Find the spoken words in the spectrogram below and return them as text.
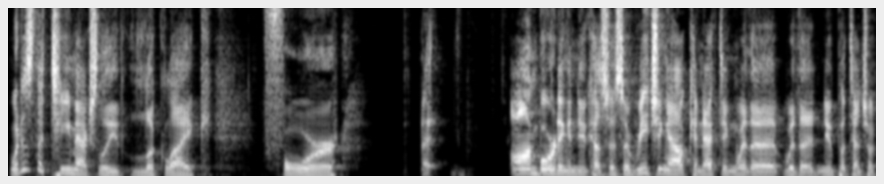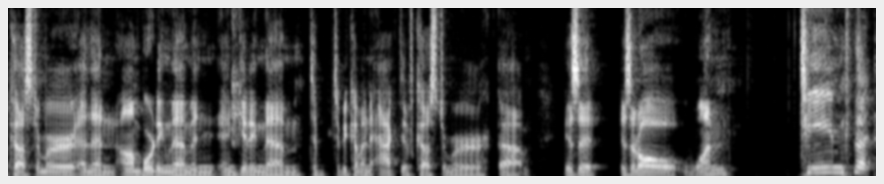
what does the team actually look like for? Onboarding a new customer. So reaching out connecting with a with a new potential customer and then onboarding them and, and getting them to, to become an active customer um, is it is it all one team that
